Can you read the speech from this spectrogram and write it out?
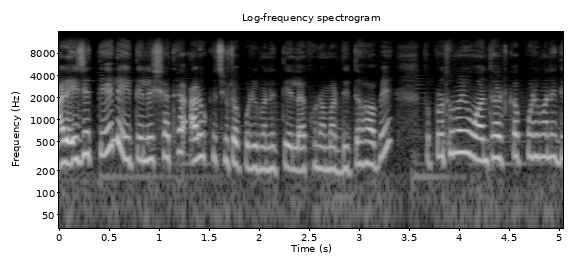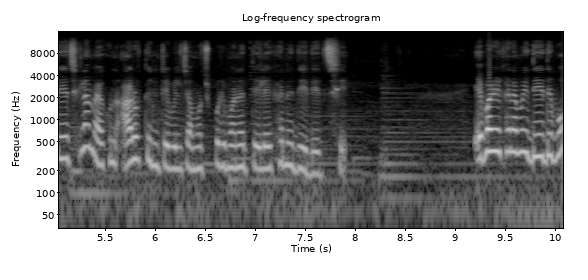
আর এই যে তেল, এই তেলের সাথে আরও কিছুটা পরিমাণে তেল এখন আমার দিতে হবে। তো প্রথমে আমি ওয়ান থার্ড কাপ পরিমাণে দিয়েছিলাম, এখন আরও তিন টেবিল চামচ পরিমাণে তেল এখানে দিয়ে দিচ্ছি। এবার এখানে আমি দিয়ে দেবো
